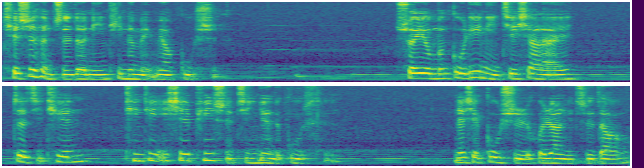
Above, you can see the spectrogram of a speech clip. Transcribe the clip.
且是很值得聆听的美妙故事。所以我们鼓励你接下来这几天听听一些拼死经验的故事。那些故事会让你知道，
